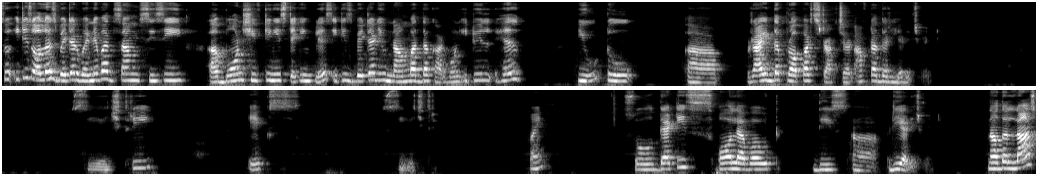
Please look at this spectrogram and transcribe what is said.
so it is always better whenever some cc uh, bond shifting is taking place it is better you number the carbon. It will help you to uh, write the proper structure after the rearrangement. CH3 X CH3 fine? So that is all about this uh, rearrangement. Now the last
